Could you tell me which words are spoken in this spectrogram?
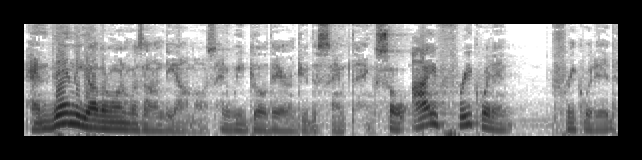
And then the other one was Andiamos, and we'd go there and do the same thing. So I frequented, frequented,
